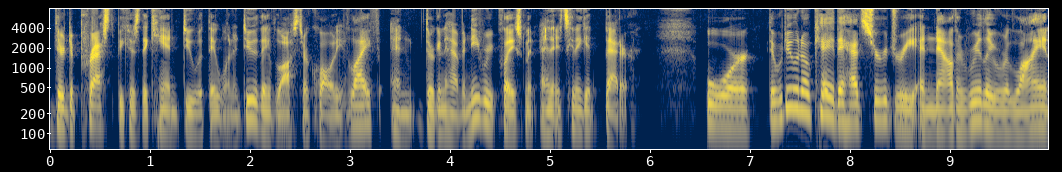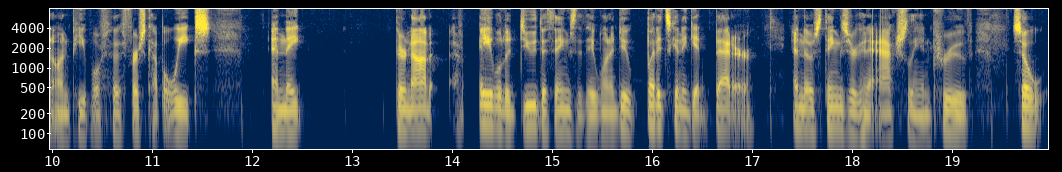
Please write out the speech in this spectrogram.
they're depressed because they can't do what they want to do, they've lost their quality of life, and they're going to have a knee replacement, and it's going to get better or they were doing okay, they had surgery, and now they're really reliant on people for the first couple weeks, and they they're not able to do the things that they want to do, but it's going to get better, and those things are going to actually improve. So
